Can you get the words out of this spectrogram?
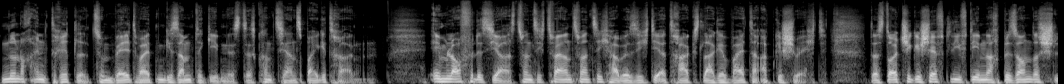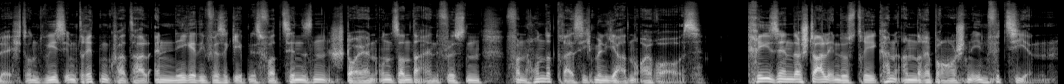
nur noch ein Drittel zum weltweiten Gesamtergebnis des Konzerns beigetragen. Im Laufe des Jahres 2022 habe sich die Ertragslage weiter abgeschwächt. Das deutsche Geschäft lief demnach besonders schlecht und wies im dritten Quartal ein negatives Ergebnis vor Zinsen, Steuern und Sondereinflüssen von 130 Milliarden Euro aus. Krise in der Stahlindustrie kann andere Branchen infizieren.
